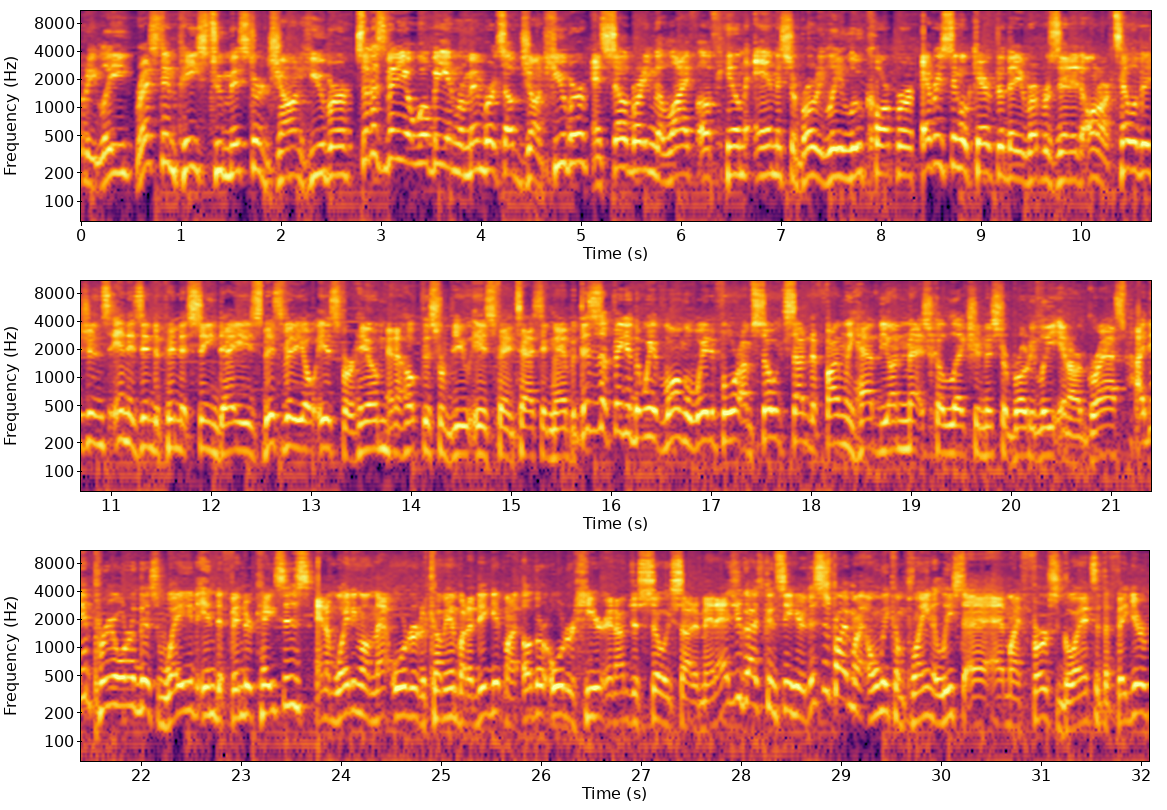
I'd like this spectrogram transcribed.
Brodie Lee. Rest in peace to Mr. Jon Huber. So this video will be in remembrance of Jon Huber and celebrating the life of him and Mr. Brodie Lee, Luke Harper, every single character that he represented on our televisions in his independent scene days. This video is for him, and I hope this review is fantastic, man. But this is a figure that we have long awaited for. I'm so excited to finally have the Unmatched Collection Mr. Brodie Lee in our grasp. I did pre-order this wave in Defender cases, and I'm waiting on that order to come in, but I did get my other order here, and I'm just so excited, man. As you guys can see here, this is probably my only complaint, at least at my first glance at the figure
